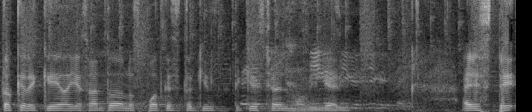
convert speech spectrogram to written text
Toque de Queda, ya se van todos los podcasts y tú te quieres echar el mobiliario. Este,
